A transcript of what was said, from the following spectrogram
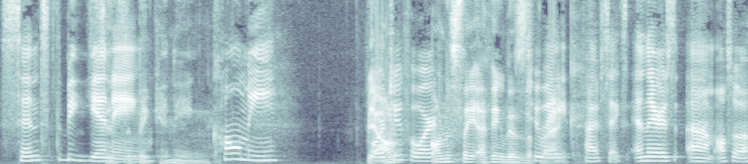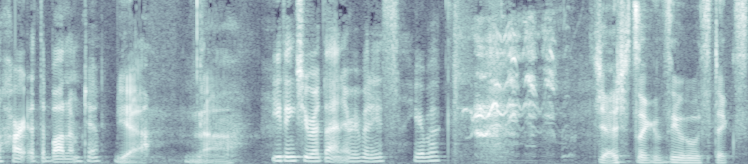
since the Since beginning. the beginning. Call me Yeah, hon- 424 honestly, I think this is a two prank. five six, and there's um, also a heart at the bottom too. Yeah. Nah. You think she wrote that in everybody's yearbook? Yeah, just so I can see who sticks.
